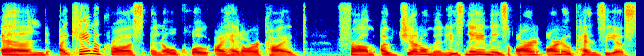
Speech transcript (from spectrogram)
And I came across an old quote I had archived from a gentleman. His name is Ar- Arno Penzias.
